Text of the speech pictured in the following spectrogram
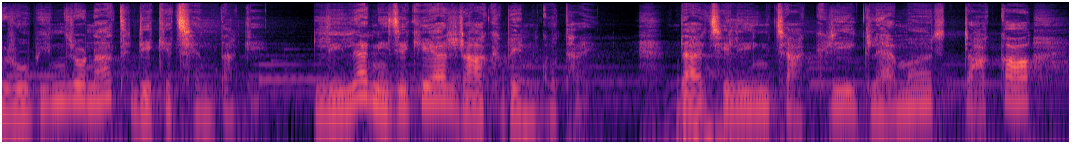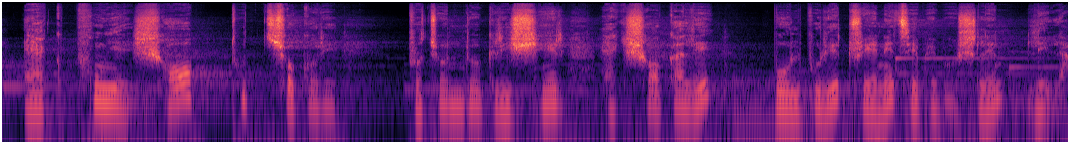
রবীন্দ্রনাথ ডেকেছেন তাকে। লীলা নিজেকে আর রাখবেন কোথায়? দার্জিলিং, চাকরি, গ্ল্যামার, টাকা, এক ফুঁয়ে সব তুচ্ছ করে প্রচণ্ড গ্রীষ্মের এক সকালে বোলপুরে ট্রেনে চেপে বসলেন লীলা।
